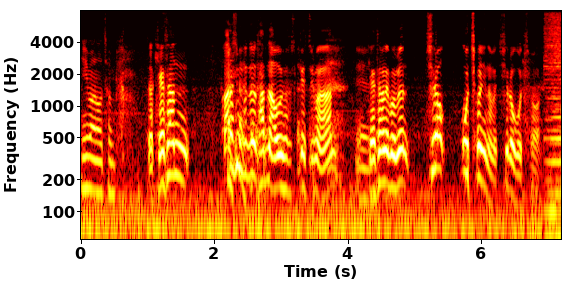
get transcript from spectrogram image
2만 5천 평 자, 계산 빠르신 분들은 답 나오셨겠지만 예. 계산해 보면 7억 5천이 넘어요. 7억 5천.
